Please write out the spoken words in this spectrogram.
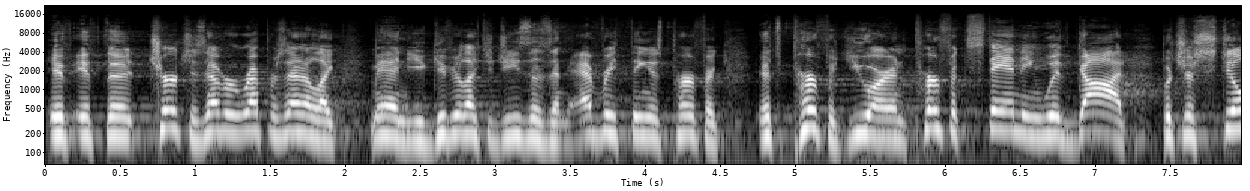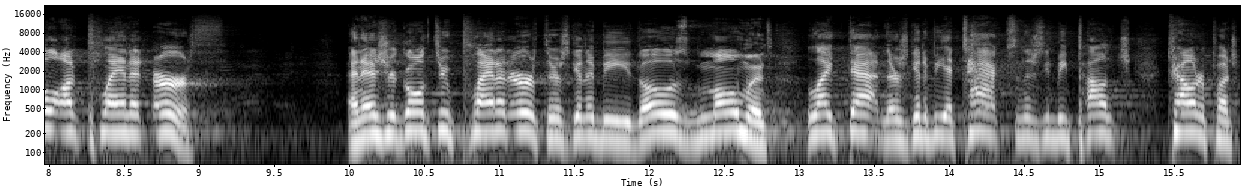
if, if the church is ever represented like, man, you give your life to Jesus and everything is perfect. It's perfect. You are in perfect standing with God, but you're still on planet Earth. And as you're going through planet Earth, there's going to be those moments like that, and there's going to be attacks, and there's going to be punch, counterpunch.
